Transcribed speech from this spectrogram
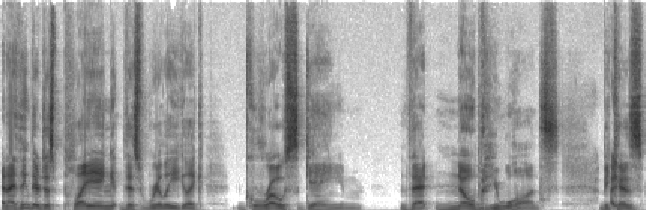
And I think they're just playing this really like gross game that nobody wants because. I-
